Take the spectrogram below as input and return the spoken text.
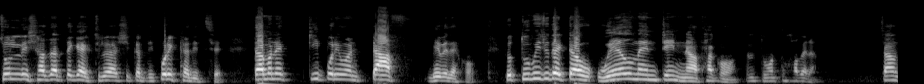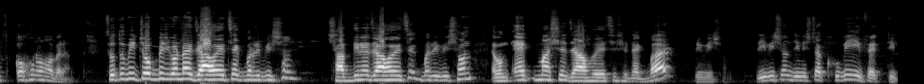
চল্লিশ হাজার থেকে একচল্লিশ হাজার শিক্ষার্থী পরীক্ষা দিচ্ছে। তার মানে কি পরিমাণ টাফ ভেবে দেখো। তো তুমি যদি একটা ওয়েল মেনটেন না থাকো, তাহলে তোমার তো হবে না। চান্স কখনো হবে না। সো তুমি চব্বিশ ঘন্টায় যা হয়েছে একবার রিভিশন সাত দিনে যা হয়েছে একবার রিভিশন এবং এক মাসে যা হয়েছে সেটা একবার রিভিশন রিভিশন জিনিসটা খুবই ইফেক্টিভ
